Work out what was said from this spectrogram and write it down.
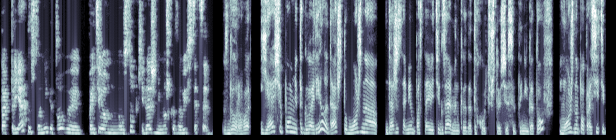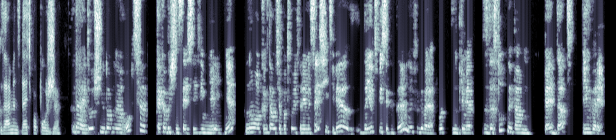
так приятно, что они готовы пойти вам на уступки и даже немножко завысить оценку. Здорово. Я еще помню, ты говорила, да, что можно даже самим поставить экзамен, когда ты хочешь. То есть, если ты не готов, можно попросить экзамен сдать попозже. Да, это очень удобная опция. Как обычно, сессия зимняя, летняя. Но когда у тебя подходит время сессии, тебе дают список экзаменов и говорят, вот, например, доступны там пять дат в январе.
